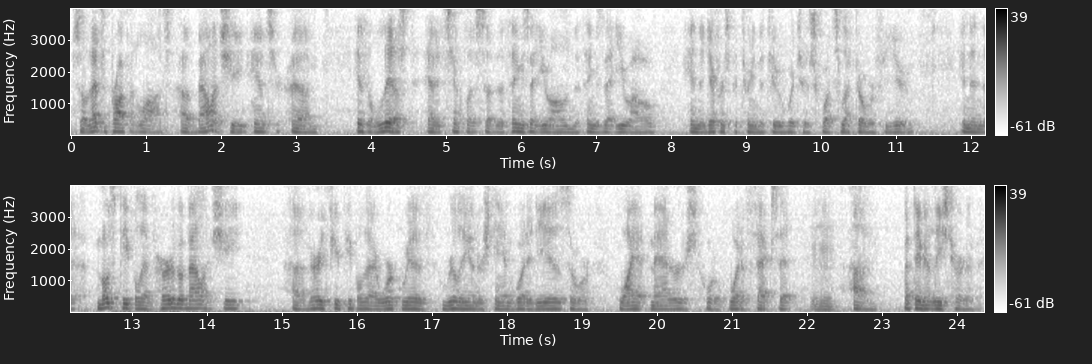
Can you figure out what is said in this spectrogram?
so that's a profit and loss. A balance sheet answer um, is a list at its simplest of the things that you own, the things that you owe, and the difference between the two, which is what's left over for you. And then the, most people have heard of a balance sheet. Uh, very few people that I work with really understand what it is or why it matters or what affects it, um, but they've at least heard of it.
